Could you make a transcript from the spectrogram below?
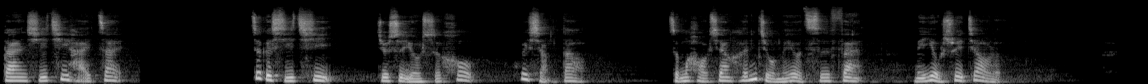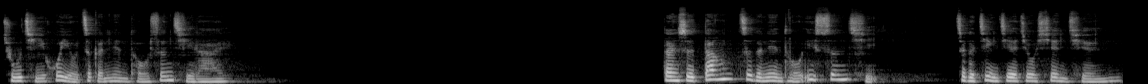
但习气还在。这个习气就是有时候会想到，怎么好像很久没有吃饭、没有睡觉了。初期会有这个念头升起来，但是当这个念头一升起，这个境界就现前。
